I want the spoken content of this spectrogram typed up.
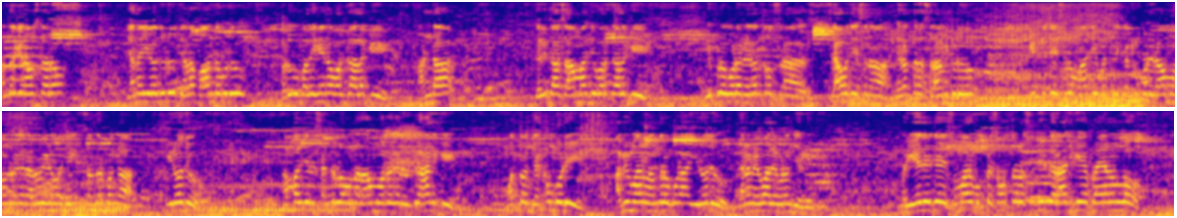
అందరికీ నమస్కారం. జనయోధుడు జన బాంధవుడు అడుగు బలహీన వర్గాలకి అండ దళిత సామాజిక వర్గాలకి ఎప్పుడు కూడా నిరంతరం సేవ చేసిన నిరంతర శ్రామికుడు కీర్తిశేషుడు మాజీ మంత్రి జగ్గంపూడి రామ్మోహన్ రావు గారి అరవై ఏడవ జయంతి సందర్భంగా ఈరోజు అంబల్జరి సెంటర్లో ఉన్న రామ్మోహన్ రావు గారి విగ్రహానికి మొత్తం జక్కంపూడి అభిమానులందరూ కూడా ఈరోజు ఘన నివాళి ఇవ్వడం జరిగింది. మరి ఏదైతే సుమారు ముప్పై సంవత్సరాల సుదీర్ఘ రాజకీయ ప్రయాణంలో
